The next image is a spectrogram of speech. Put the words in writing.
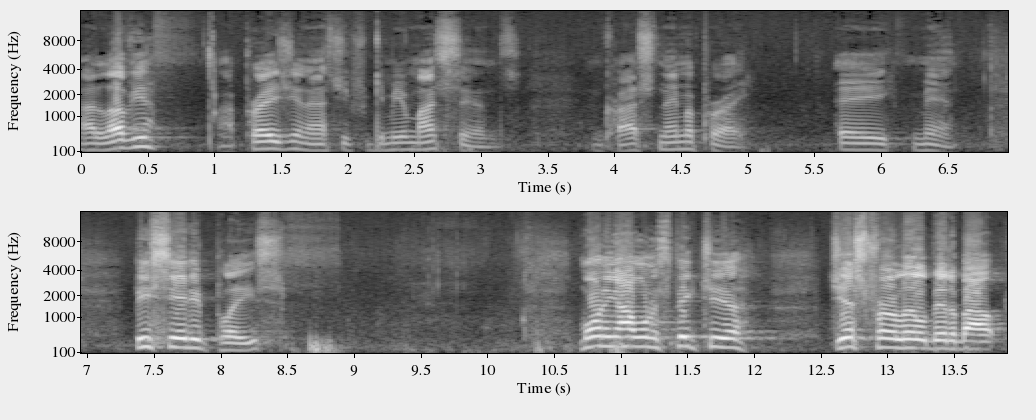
I love you. I praise you and ask you to forgive me of my sins. In Christ's name I pray. Amen. Be seated, please. Morning, I want to speak to you just for a little bit about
